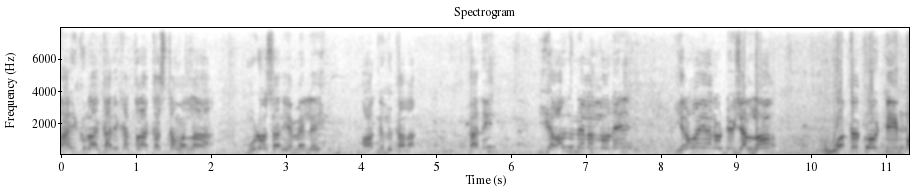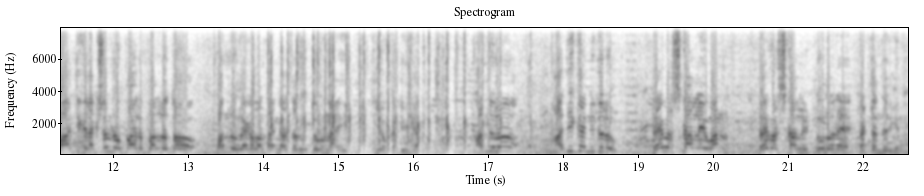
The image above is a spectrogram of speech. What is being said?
నాయకుల కార్యకర్తల కష్టం వల్ల మూడోసారి ఎమ్మెల్యే ఆరు నెలలు కాల. కానీ ఈ ఆరు నెలల్లోనే ఇరవై ఆరో డివిజన్లో ఒక కోటి పాతిక లక్షల రూపాయల పనులతో పనులు వేగవంతంగా జరుగుతూ ఉన్నాయి ఈ యొక్క డివిజన్లో. అందులో అధిక నిధులు drivers colony one drivers colony టూలోనే పెట్టడం జరిగింది.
